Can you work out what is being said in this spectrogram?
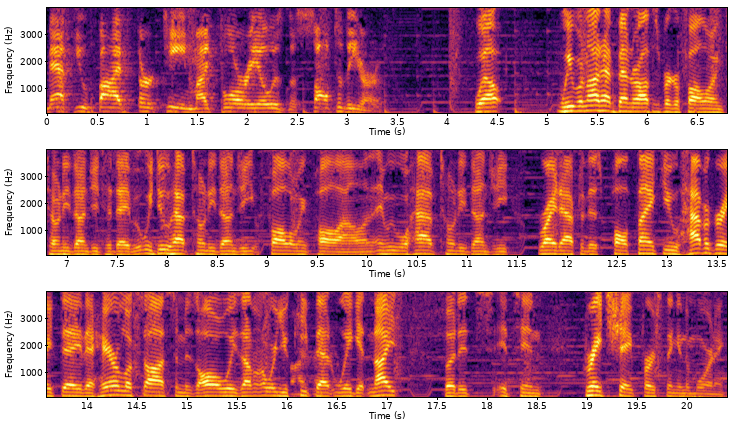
Matthew five thirteen. Mike Florio is the salt of the earth. Well, we will not have Ben Roethlisberger following Tony Dungy today, but we do have Tony Dungy following Paul Allen, and we will have Tony Dungy right after this. Paul, thank you. Have a great day. The hair looks awesome as always. I don't know where you keep that wig at night, but it's it's in great shape first thing in the morning.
